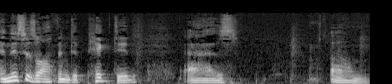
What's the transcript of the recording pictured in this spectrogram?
And this is often depicted as um,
